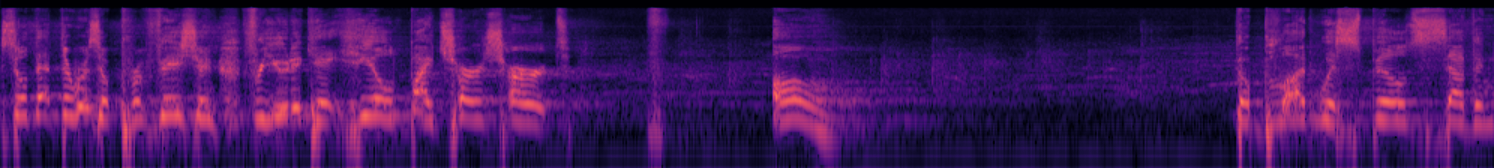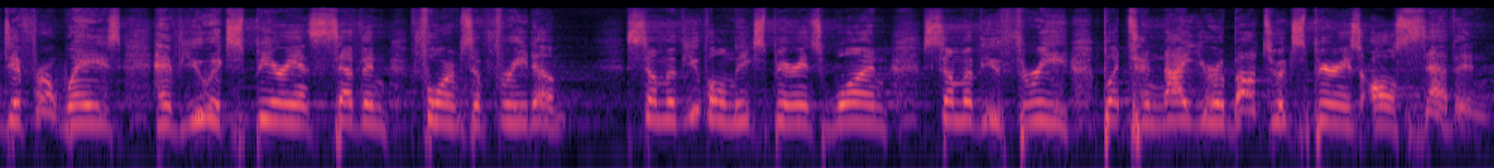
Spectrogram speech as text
so that there was a provision for you to get healed by church hurt. Oh, the blood was spilled seven different ways. Have you experienced seven forms of freedom? Some of you've only experienced one, some of you three, but tonight you're about to experience all seven.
